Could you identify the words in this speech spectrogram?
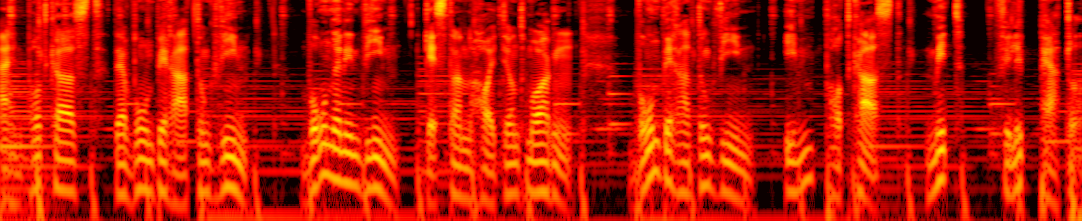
Ein Podcast der Wohnberatung Wien. Wohnen in Wien, gestern, heute und morgen. Wohnberatung Wien im Podcast mit Philipp Pertl.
